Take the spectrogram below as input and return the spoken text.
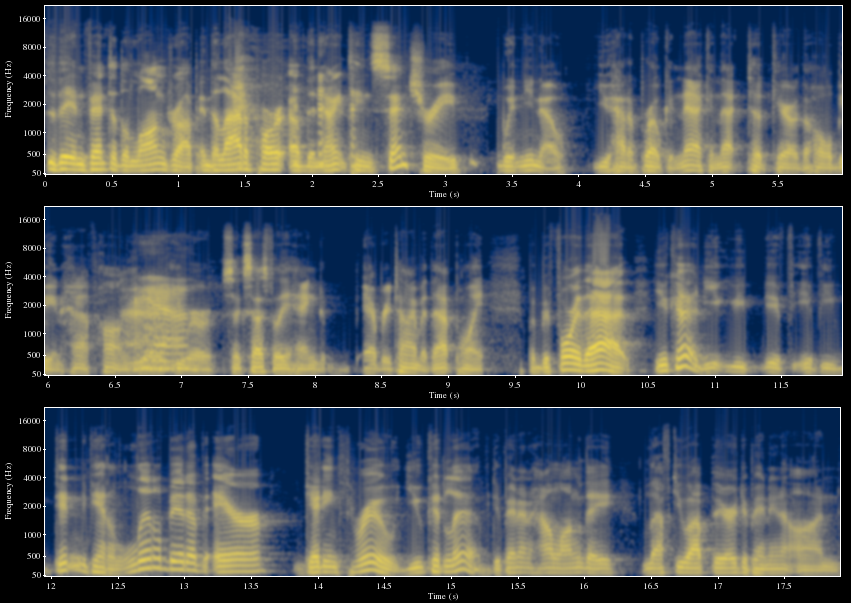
they invented the long drop in the latter part of the 19th century, when you know you had a broken neck and that took care of the whole being half hung. You, were, you were successfully hanged every time at that point. But before that, you could. You, you, if, if you didn't, if you had a little bit of air getting through, you could live, depending on how long they left you up there, depending on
